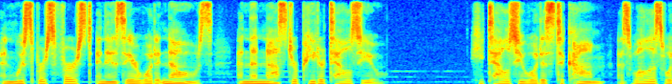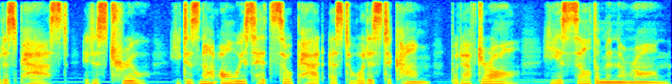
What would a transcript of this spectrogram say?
and whispers first in his ear what it knows, and then Master Peter tells you. He tells you what is to come, as well as what is past. It is true, he does not always hit so pat as to what is to come, but after all, he is seldom in the wrong.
